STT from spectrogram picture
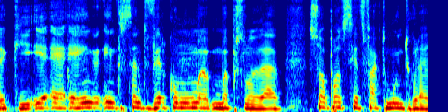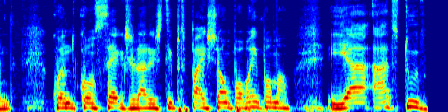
aqui. É, é interessante ver como uma, uma personalidade só pode ser de facto muito grande quando consegue gerar este tipo de paixão para o bem e para o mal. E há, há de tudo.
